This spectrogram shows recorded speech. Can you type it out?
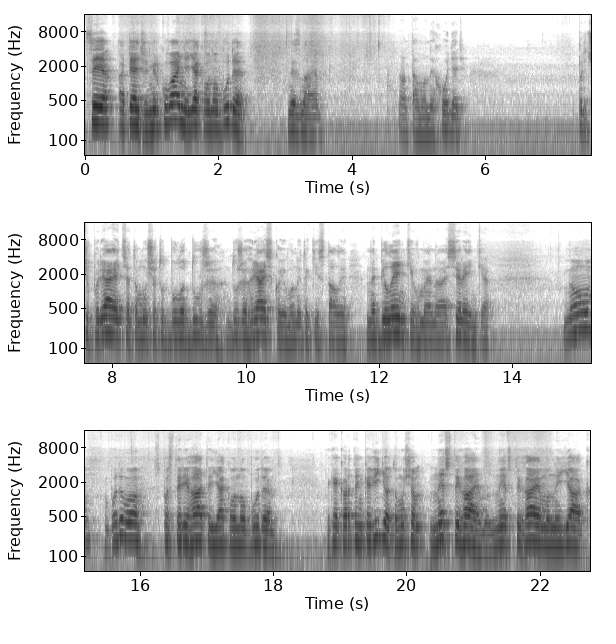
це, опять же, міркування, як воно буде, не знаю. От там вони ходять, причепуряються, тому що тут було дуже, дуже грязько, і вони такі стали не біленькі в мене, а сіренькі. Ну, будемо спостерігати, як воно буде. Таке коротеньке відео, тому що не встигаємо, не встигаємо ніяк.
